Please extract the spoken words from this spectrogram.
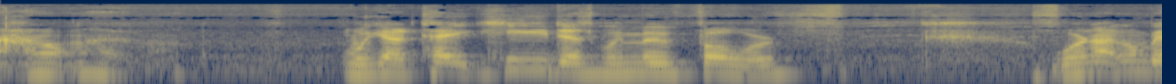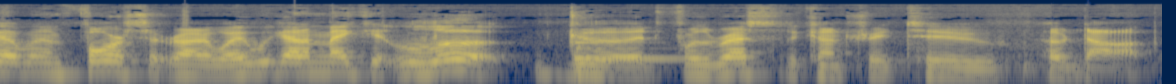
I don't know. We got to take heed as we move forward. We're not going to be able to enforce it right away. We got to make it look good for the rest of the country to adopt.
